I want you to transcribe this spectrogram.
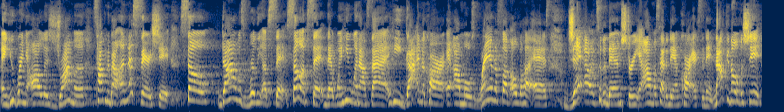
and you bringing all this drama, talking about unnecessary shit. So Don was really upset, so upset that when he went outside, he got in the car and almost ran the fuck over her ass, jet out into the damn street, and almost had a damn car accident, knocking over shit,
